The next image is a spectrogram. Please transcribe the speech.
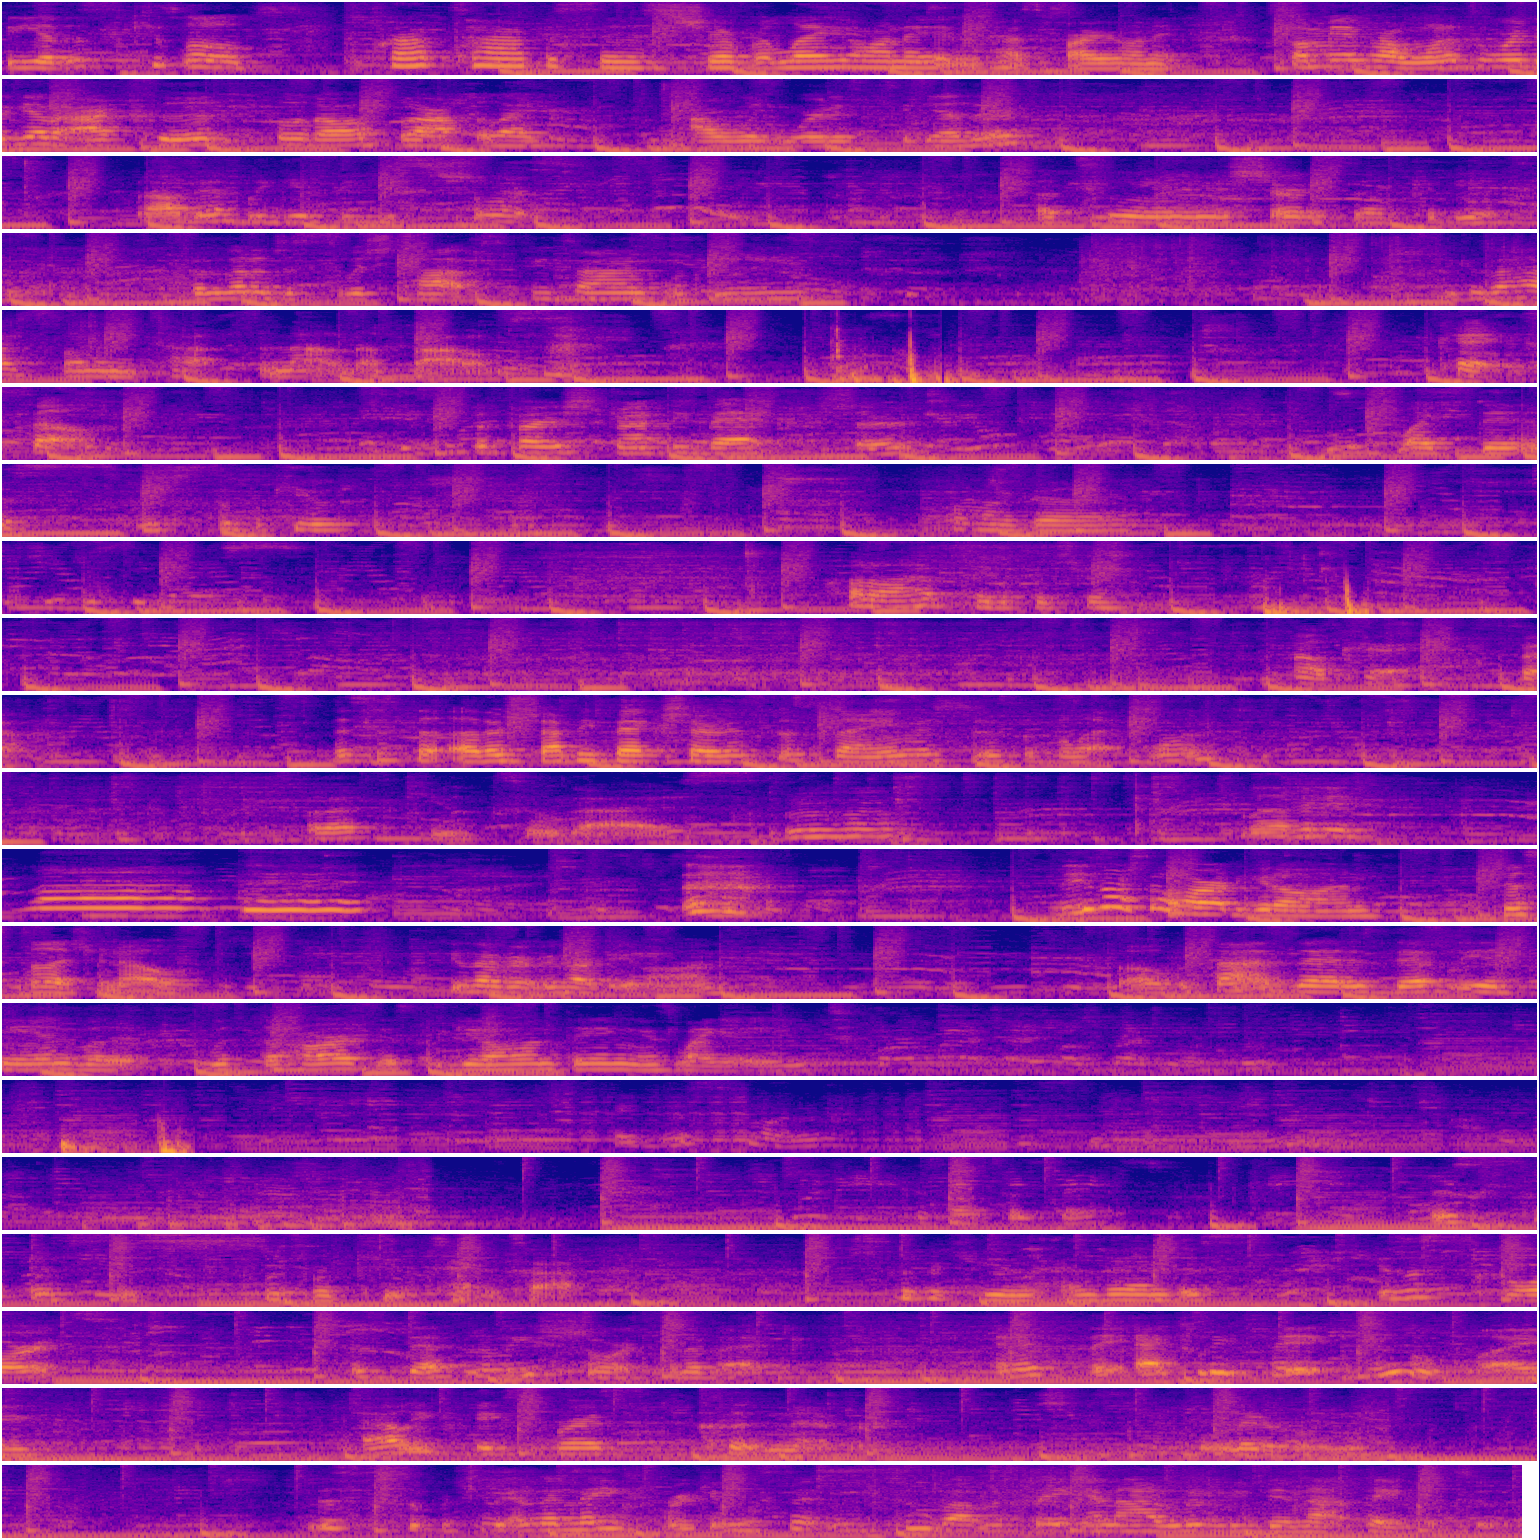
But yeah, this cute little crop top. It says Chevrolet on it. It has fire on it. So I mean, if I wanted to wear it together, I could pull it off, but I feel like I wouldn't wear this together. But I'll definitely get these shorts a 10 and the shirt itself could be a 10. So I'm gonna just switch tops a few times with these because I have so many tops and not enough bottoms. okay, so this is the first strappy back shirt. Looks like this, which is super cute. Oh my god. Hold on, I have to take a picture. Okay, so this is the other Shoppy Back shirt. It's the same, it's just a black one. So that's cute too, guys. Mm-hmm. Loving it. Love it. These are so hard to get on, just to let you know. These are very hard to get on. So besides that, it's definitely a 10, but with the hardness to get on thing, it's like 8. say this one is This is a super cute tank top. Super cute. And then this is a skirt. It's definitely short to the back. And if they actually fit cute. Like, AliExpress could never. Literally. This is super cute. And then they freaking sent me two by mistake and I literally did not pay for two.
